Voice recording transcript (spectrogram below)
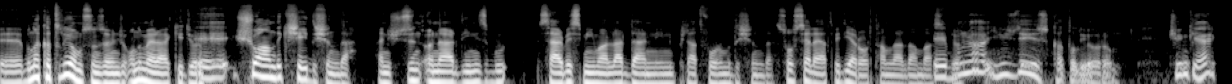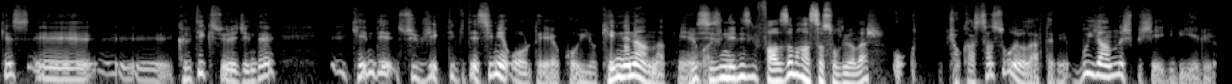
e, buna katılıyor musunuz önce onu merak ediyorum. Ee, Şu andaki şey dışında hani sizin önerdiğiniz bu Serbest Mimarlar Derneği'nin platformu dışında sosyal hayat ve diğer ortamlardan E, bahsediyorum. buna yüzde yüz katılıyorum. Çünkü herkes e, e, kritik sürecinde e, kendi sübjektivitesini ortaya koyuyor. Kendini anlatmaya Ve sizin başlıyor. dediğiniz gibi fazla mı hassas oluyorlar? O, çok hassas oluyorlar tabii. Bu yanlış bir şey gibi geliyor.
